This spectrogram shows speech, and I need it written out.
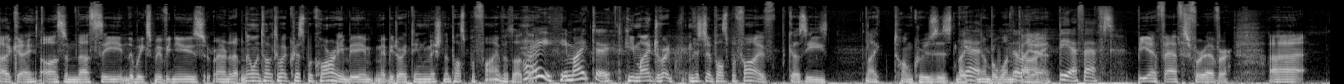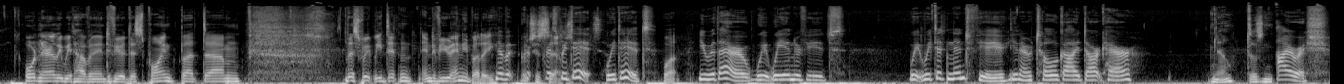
Okay, awesome. That's the, the week's movie news rounded up. No one talked about Chris McQuarrie be, maybe directing Mission Impossible 5. I thought that. Hey, he might do. He might direct Mission Impossible 5 because he's like Tom Cruise's like yeah, number one guy. like BFFs. BFFs forever. Uh, ordinarily, we'd have an interview at this point, but um, this week we didn't interview anybody. No, but which Chris, is we did. We did. What? You were there. We, we interviewed. We, we did an interview you. You know, tall guy, dark hair, No, doesn't Irish.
